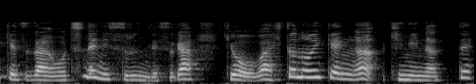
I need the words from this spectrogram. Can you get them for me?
い決断を常にするんですが、今日は人の意見が気になって、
